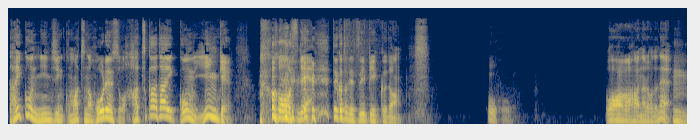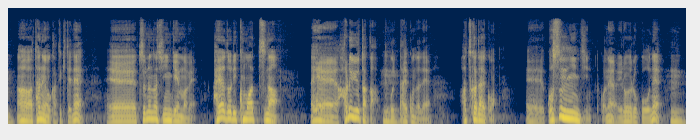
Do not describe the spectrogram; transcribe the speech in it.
大根、人参、小松菜、ほうれん草、20日大根、インゲン。おお、すげえ。ということで、ツイピックドン。ほうほおー、なるほどね。う。うん。ああ、種を買ってきてね。えー、鶴の信玄豆。早取り小松菜。えー、春豊か。ってこれうん大根だね。20日大根。えー、五寸人参とかね。いろいろこうね。うん。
